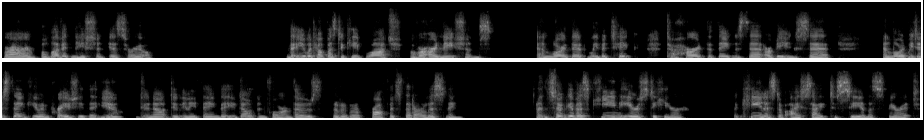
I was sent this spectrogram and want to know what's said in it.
for our beloved nation, Israel, that you would help us to keep watch over our nations. And Lord, that we would take to heart the things that are being said. And Lord, we just thank you and praise you that you do not do anything, that you don't inform those that are the prophets that are listening. And so give us keen ears to hear, the keenest of eyesight to see in the spirit,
